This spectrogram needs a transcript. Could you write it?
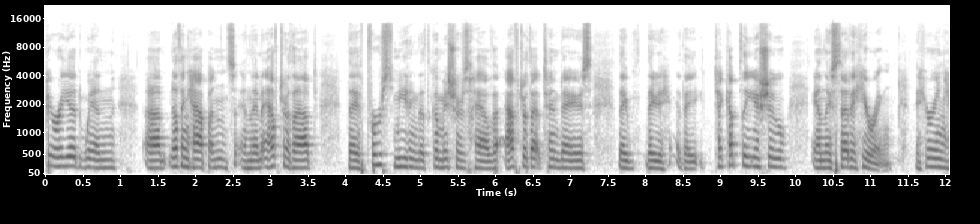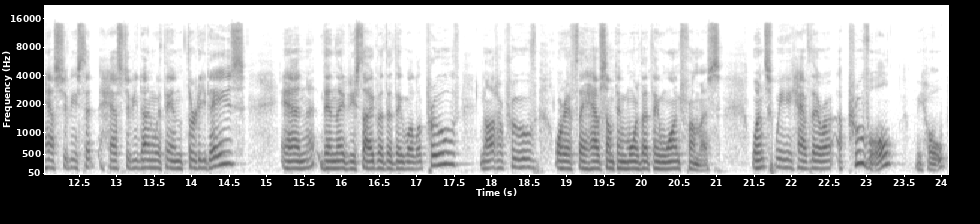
period when uh, nothing happens. And then after that, the first meeting that the commissioners have after that 10 days, they, they, they take up the issue and they set a hearing. The hearing has to be set, has to be done within 30 days. And then they decide whether they will approve, not approve, or if they have something more that they want from us. Once we have their approval, we hope,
